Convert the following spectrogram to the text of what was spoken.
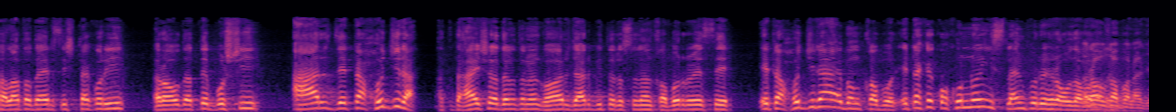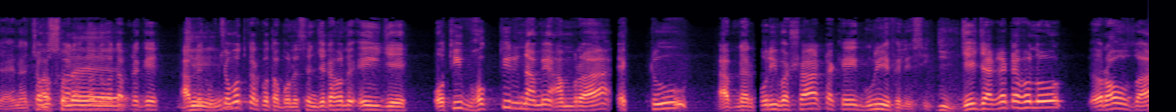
সালাত আদায়ের চেষ্টা করি রওদাতে বসি। আর যেটা হজরা অর্থাৎ আয়েশা রাদিয়াল্লাহু ঘর যার ভিতরে সুতরাং কবর রয়েছে এটা হজরা এবং কবর এটাকে কখনোই ইসলামী পরিবেশ রওদা বলা রওজা বলা যায় না। চমৎকার আপনাকে। আপনি চমৎকার কথা বলেছেন যেটা হলো এই যে অতি ভক্তির নামে আমরা একটু আপনার পরিভাষাটাকে গুলিয়ে ফেলেছি। যে জায়গাটা হলো রওজা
